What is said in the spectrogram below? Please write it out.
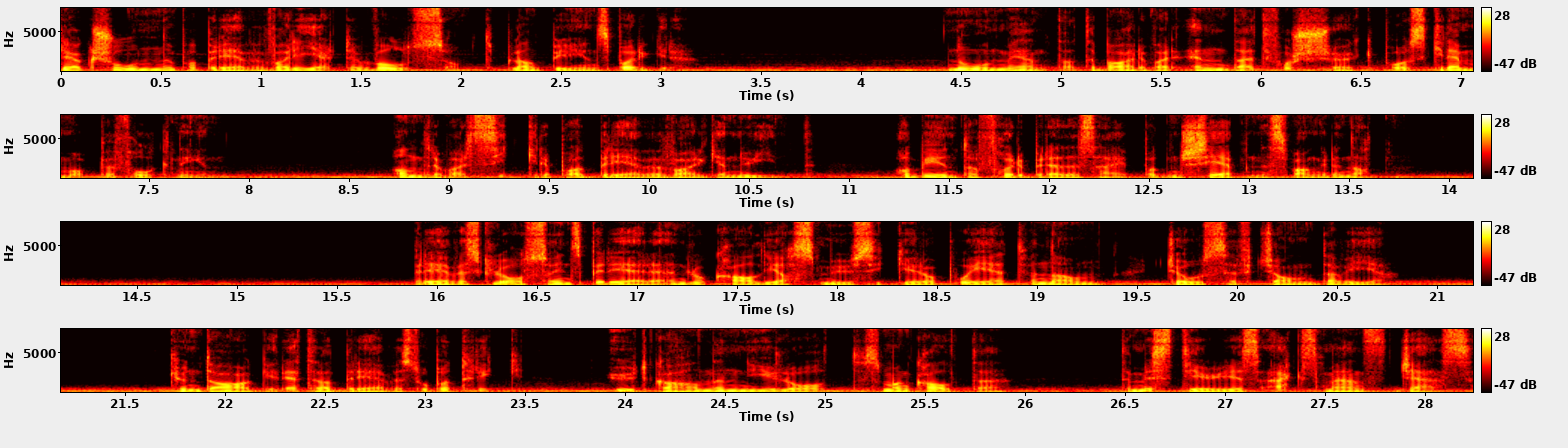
Reaksjonene på brevet varierte voldsomt blant byens borgere. Noen mente at det bare var enda et forsøk på å skremme opp befolkningen andre var sikre på at brevet var genuint, og begynte å forberede seg på den skjebnesvangre natten. Brevet skulle også inspirere en lokal jazzmusiker og poet ved navn Joseph John Davia. Kun dager etter at brevet sto på trykk, utga han en ny låt som han kalte The Mysterious Axeman's Jazz.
